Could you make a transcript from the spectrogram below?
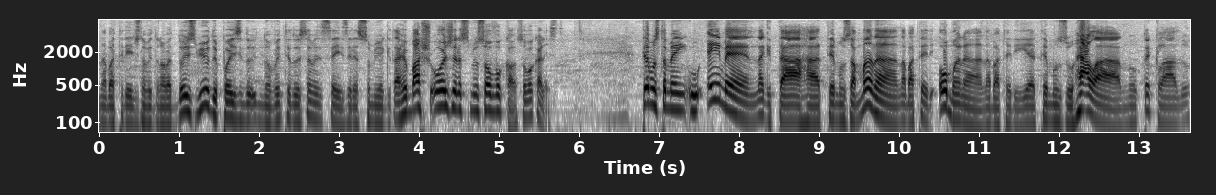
na, bateria de 99 a 2000, depois em 92 e 96 ele assumiu a guitarra e o baixo, hoje ele assumiu só o vocal, só o vocalista. Temos também o Amen na guitarra, temos a Mana na bateria, o Mana na bateria, temos o Hella no teclado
